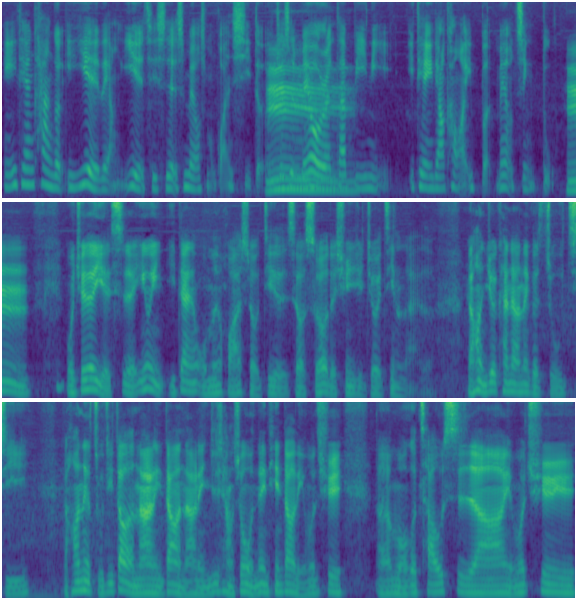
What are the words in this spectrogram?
你一天看个一页两页，其实也是没有什么关系的，嗯，就是没有人在逼你一天一定要看完一本，没有进度。嗯，我觉得也是，因为一旦我们划手机的时候，所有的讯息就会进来了。然后你就会看到那个足迹，然后那个足迹到了哪里，到了哪里，你就想说，我那天到底有没有去呃某个超市啊，有没有去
